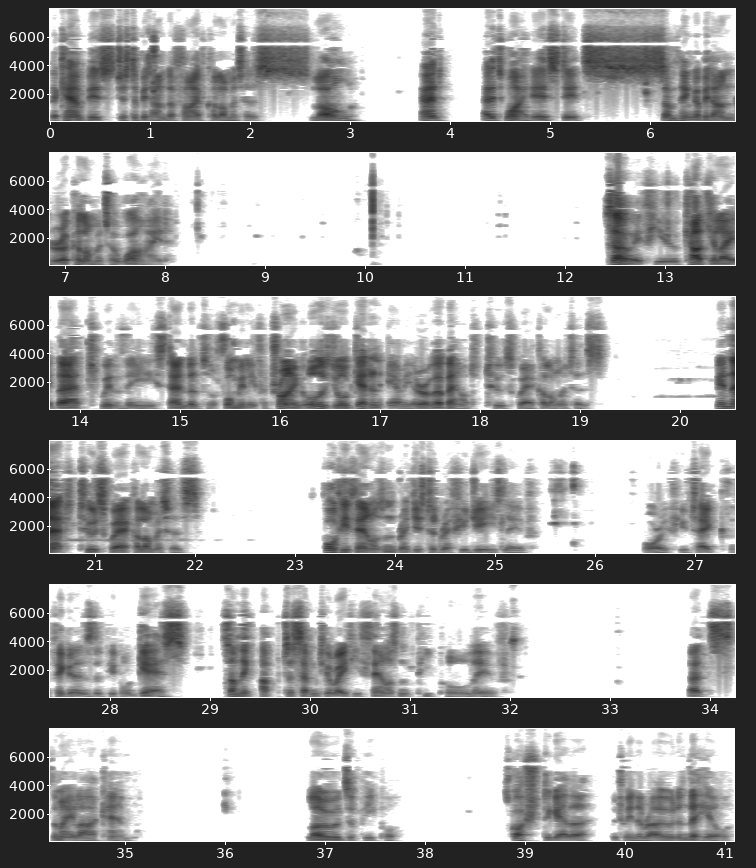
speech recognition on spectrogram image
the camp is just a bit under five kilometers long, and at its widest, it's something a bit under a kilometer wide. So if you calculate that with the standard sort of formulae for triangles, you'll get an area of about two square kilometers. In that two square kilometers, 40,000 registered refugees live. Or if you take the figures that people guess, something up to 70 or 80,000 people live. That's the Mae La camp. Loads of people, squashed together between the road and the hill.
